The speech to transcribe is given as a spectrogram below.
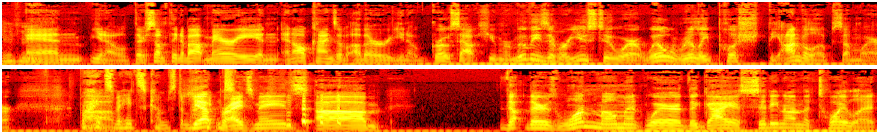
mm-hmm. and you know, there's something about Mary and and all kinds of other you know gross out humor movies mm-hmm. that we're used to, where it will really push the envelope somewhere. Bridesmaids um, comes to mind. Yep, Bridesmaids. um, the, there's one moment where the guy is sitting on the toilet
